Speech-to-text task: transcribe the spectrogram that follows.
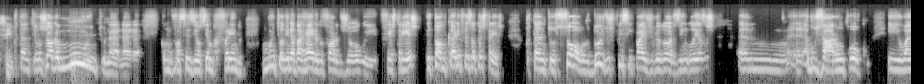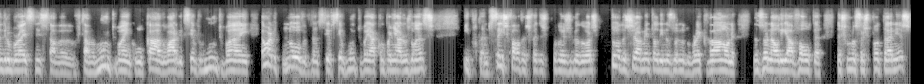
Sim. Portanto, ele joga muito, na, na, como vocês iam sempre referindo, muito ali na barreira do fora de jogo e fez três, e o Tom Curry fez outras três. Portanto, só os dois dos principais jogadores ingleses um, abusaram um pouco. E o Andrew Brace nisso estava, estava muito bem colocado, o árbitro sempre muito bem, é um árbitro novo, portanto esteve sempre muito bem a acompanhar os lances. E portanto seis faltas feitas por dois jogadores, todas geralmente ali na zona do breakdown, na zona ali à volta das formações espontâneas,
